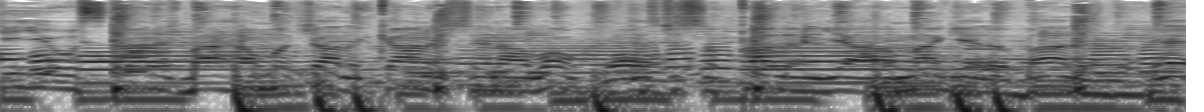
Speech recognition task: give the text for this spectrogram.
keep you astonished by how much I'll accomplish, and I won't. That's just a problem. Yeah, I might get a bottom. Yeah.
